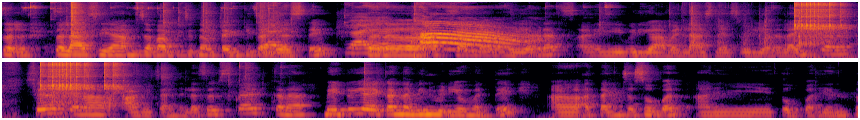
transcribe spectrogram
चल चला अशी आमच्या बाबूची नौटंकी चालू असते. तर आजचा आहे एवढाच. आणि व्हिडिओ आवडला असल्यास व्हिडिओला लाईक करा शेअर करा आणि चॅनलला सबस्क्राईब करा. भेटूया एका नवीन व्हिडिओमध्ये आत्तांच्या सोबत. आणि तोपर्यंत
